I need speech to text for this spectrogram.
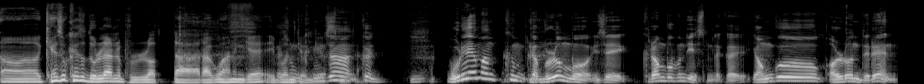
어, 계속해서 논란을 불렀다라고 하는 게 이번 좀 경기였습니다. 굉장히 그러니까 이- 올해만큼 그러니까 물론 뭐 이제 그런 부분도 있습니다. 그러니까 영국 언론들은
